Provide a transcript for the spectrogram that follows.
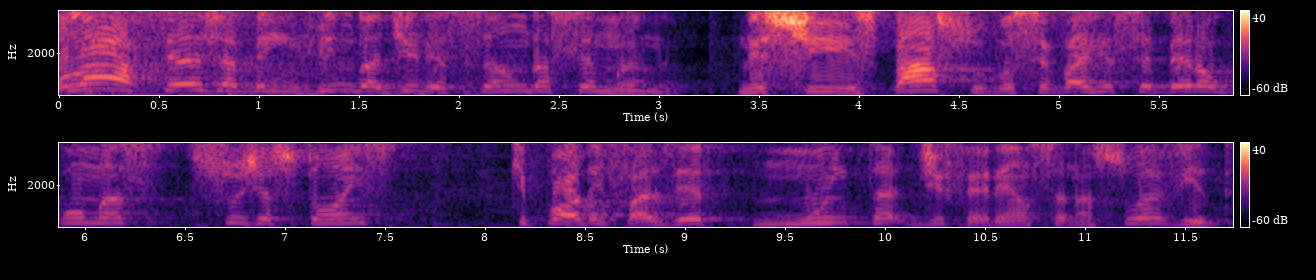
Olá, seja bem-vindo à direção da semana. Neste espaço você vai receber algumas sugestões que podem fazer muita diferença na sua vida,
